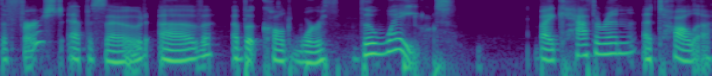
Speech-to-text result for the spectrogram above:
the first episode of a book called Worth the Wait by Kathryn Atalla.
